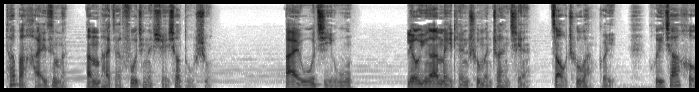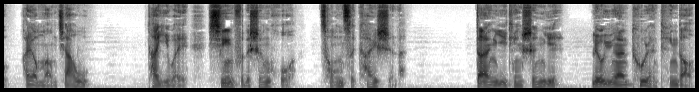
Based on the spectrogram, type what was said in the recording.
他把孩子们安排在附近的学校读书。爱屋及乌，刘云安每天出门赚钱，早出晚归，回家后还要忙家务。他以为幸福的生活从此开始了，但一天深夜，刘云安突然听到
